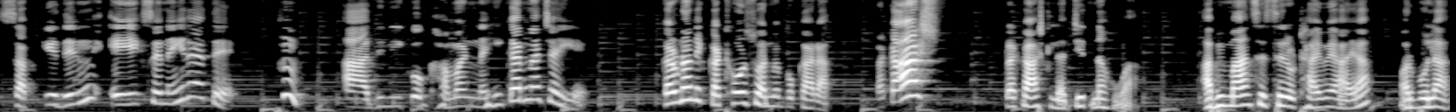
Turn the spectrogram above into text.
सबके दिन एक से नहीं रहते। हम्म, आदमी को घमंड नहीं करना चाहिए। करुणा ने कठोर स्वर में पुकारा, प्रकाश! प्रकाश लज्जित न हुआ। अभिमान से सिर उठाए हुए आया और बोला,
